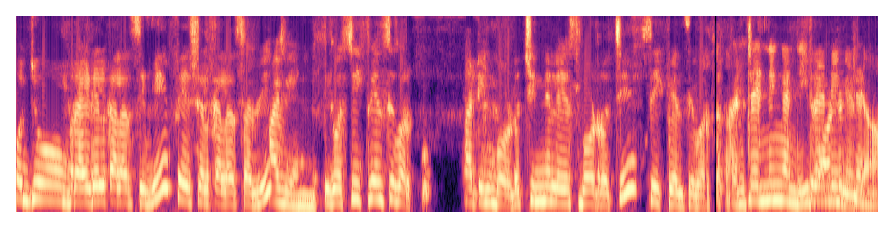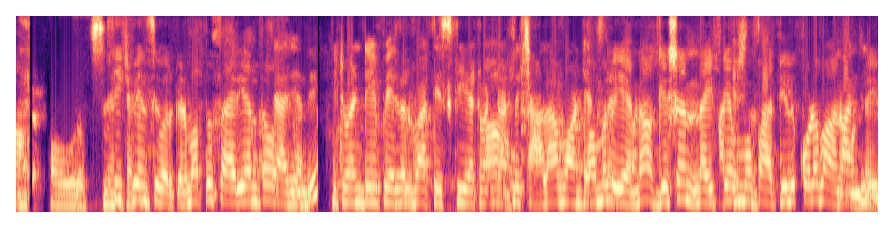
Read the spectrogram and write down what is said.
కొంచెం బ్రైడల్ కలర్స్ ఇవి ఫేషియల్ కలర్స్ అవి. అవి అండి. ఇగో సీక్వెన్సీ వర్క్ కటింగ్ బోర్డర్ చిన్న లేస్ బోర్డర్ వచ్చి సీక్వెన్సీ వర్క్ ట్రెండింగ్ అండి Trending అండి. సీక్వెన్స్ వర్క్ అండి. మొత్తం శారీ అంతా వస్తుంది. ఇటువంటి పేరువల్ పార్టీస్కి అటువంటి. వాటికి చాలా బాగుంటాయి. మామూలు అకేషన్ నైట్ టైమ్. పార్టీలు కూడా బాగానే ఉంటాయి.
